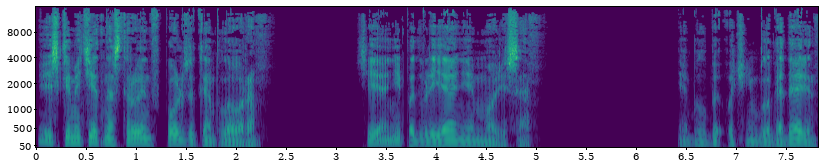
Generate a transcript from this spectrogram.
Весь комитет настроен в пользу Кэмплора. Все они под влиянием Морриса. Я был бы очень благодарен,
